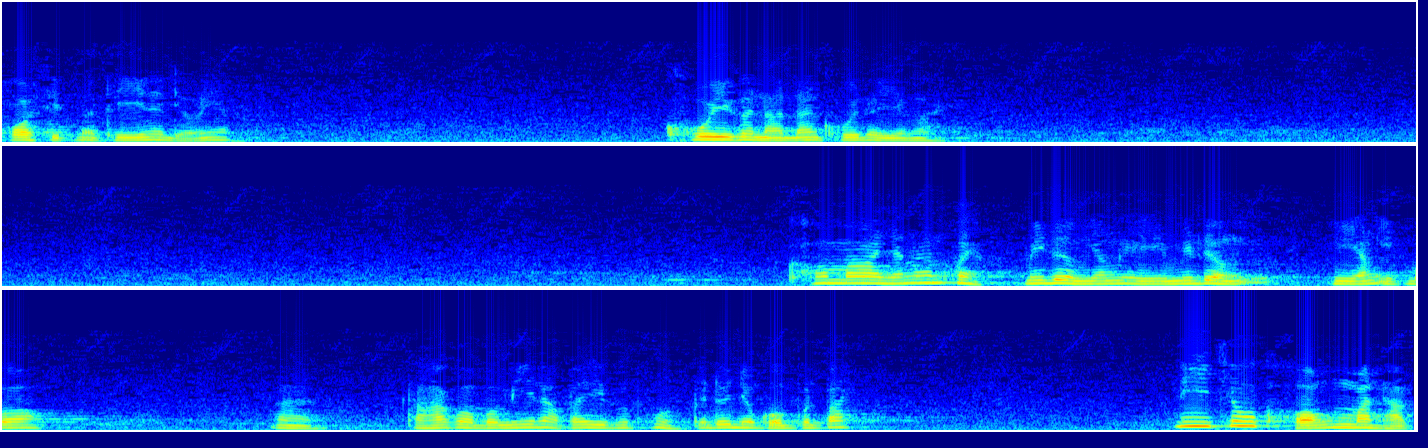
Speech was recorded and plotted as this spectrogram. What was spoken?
พอสิบนาทีนะเดี๋ยวนี้คุยขนาดนั้นคุยได้ยังไง เขามาอย่างนั้นเอ้ยมีเรื่องยังอีมีเรื่องอียังอีกบออ่าถ้าหากว่าบ่มีเราไปพูดไปเดินโยกมปนไป นี่เจ้าของมันหัก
